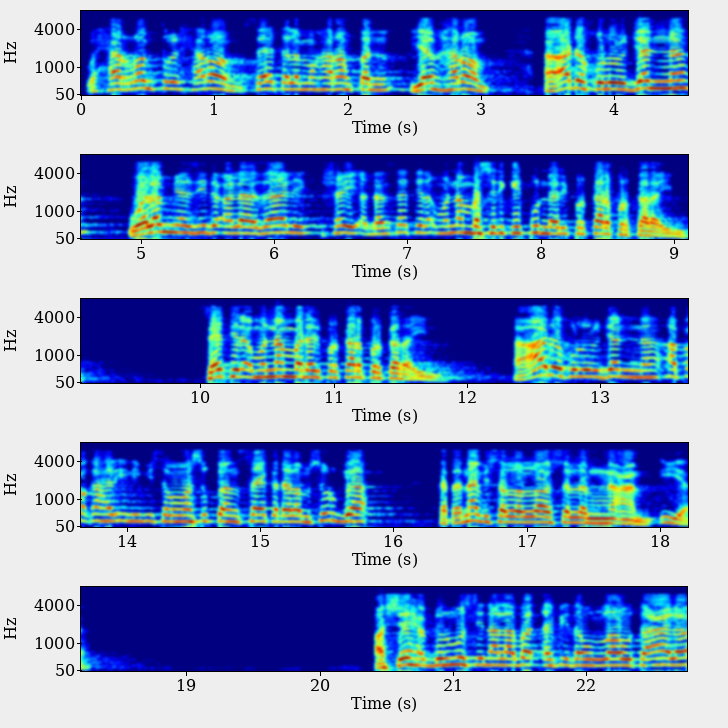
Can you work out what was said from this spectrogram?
Wa haramtul haram saya telah mengharamkan yang haram. Ada khulul jannah wa lam yazid ala dhalik syai'an. Dan saya tidak menambah sedikit pun dari perkara-perkara ini. Saya tidak menambah dari perkara-perkara ini. Ada khulul jannah apakah hal ini bisa memasukkan saya ke dalam surga? Kata Nabi sallallahu alaihi wasallam na'am. Iya. Syekh Abdul Musin Al-Abad hafizahullah taala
